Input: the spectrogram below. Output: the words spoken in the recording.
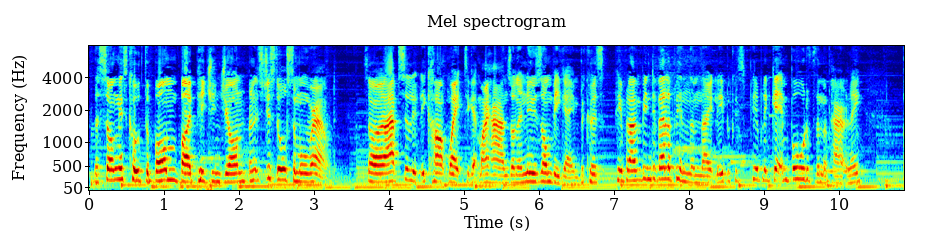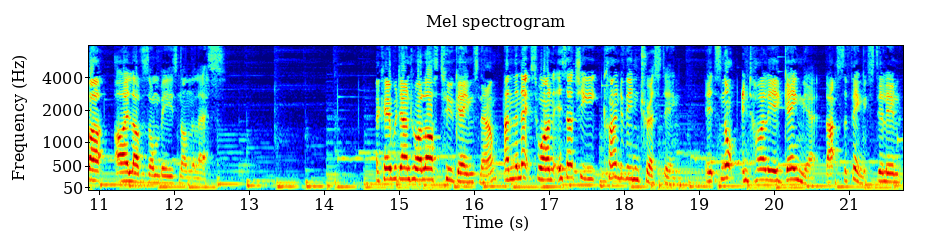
The song is called The Bomb by Pigeon John, and it's just awesome all round. So I absolutely can't wait to get my hands on a new zombie game because people haven't been developing them lately because people are getting bored of them apparently. But I love zombies nonetheless. Okay, we're down to our last two games now, and the next one is actually kind of interesting. It's not entirely a game yet, that's the thing, it's still in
